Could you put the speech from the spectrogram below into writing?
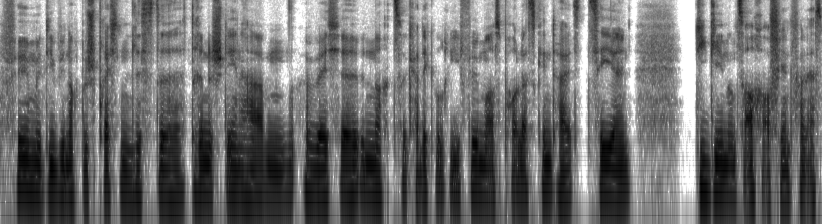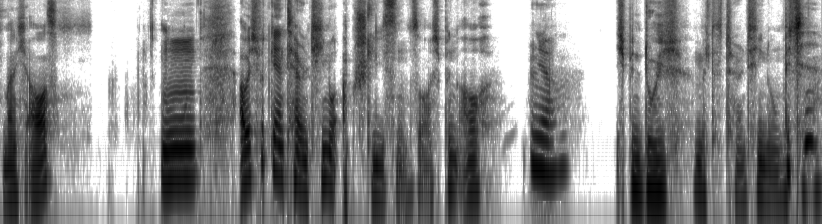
Filme, die wir noch besprechen, Liste drinne stehen haben, welche noch zur Kategorie Filme aus Paulas Kindheit zählen. Die gehen uns auch auf jeden Fall erstmal nicht aus. Mm, aber ich würde gerne Tarantino abschließen. So, ich bin auch. Ja. Ich bin durch mit Tarantino. Bitte?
